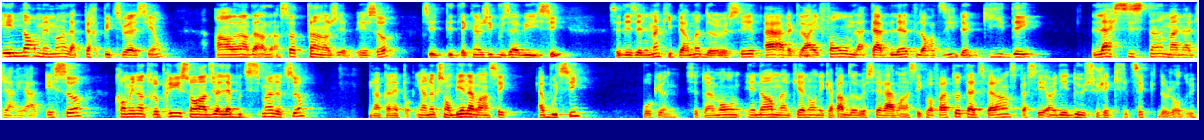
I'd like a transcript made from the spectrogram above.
énormément à la perpétuation en rendant ça tangible. Et ça, c'est des technologies que vous avez ici. C'est des éléments qui permettent de réussir avec l'iPhone, la tablette, l'ordi, de guider l'assistant managérial. Et ça, combien d'entreprises sont rendues à l'aboutissement de ça? Je n'en connais pas. Il y en a qui sont bien avancés. Aboutis? C'est un monde énorme dans lequel on est capable de réussir à avancer, qui va faire toute la différence parce que c'est un des deux sujets critiques d'aujourd'hui.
